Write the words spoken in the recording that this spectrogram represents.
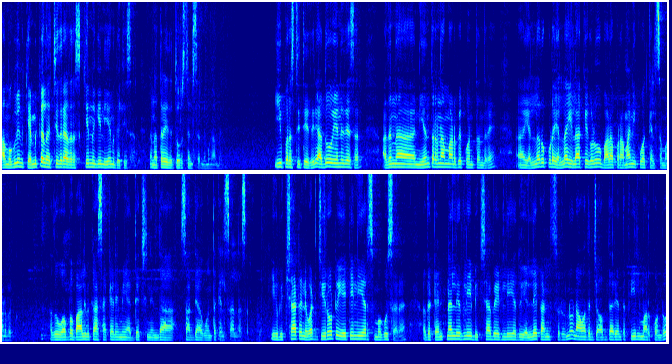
ಆ ಮಗುವಿನ ಕೆಮಿಕಲ್ ಹಚ್ಚಿದರೆ ಅದರ ಸ್ಕಿನ್ ಗಿನ್ ಏನು ಗತಿ ಸರ್? ನನ್ನ ಹತ್ರ ಇದೆ, ತೋರಿಸ್ತೇನೆ ಸರ್ ನಿಮ್ಗೆ ಆಮೇಲೆ. ಈ ಪರಿಸ್ಥಿತಿ ಇದೆ ರೀ. ಅದು ಏನಿದೆ ಸರ್? ಅದನ್ನು ನಿಯಂತ್ರಣ ಮಾಡಬೇಕು ಅಂತಂದರೆ ಎಲ್ಲರೂ ಕೂಡ ಎಲ್ಲ ಇಲಾಖೆಗಳು ಭಾಳ ಪ್ರಾಮಾಣಿಕವಾಗಿ ಕೆಲಸ ಮಾಡಬೇಕು. ಅದು ಒಬ್ಬ ಬಾಲ ವಿಕಾಸ್ ಅಕಾಡೆಮಿ ಅಧ್ಯಕ್ಷನಿಂದ ಸಾಧ್ಯ ಆಗುವಂಥ ಕೆಲಸ ಅಲ್ಲ ಸರ್. ಈಗ ಭಿಕ್ಷಾಟನೆ, ಒಟ್ ಜೀರೋ ಟು ಏಯ್ಟೀನ್ ಇಯರ್ಸ್ ಮಗು ಸರ್, ಅದು ಟೆಂಟ್ನಲ್ಲಿರಲಿ, ಭಿಕ್ಷಾ ಬೇಡಲಿ, ಅದು ಎಲ್ಲೇ ಕಾಣಿಸಿದ್ರು ನಾವು ಅದ್ರ ಜವಾಬ್ದಾರಿ ಅಂತ ಫೀಲ್ ಮಾಡಿಕೊಂಡು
